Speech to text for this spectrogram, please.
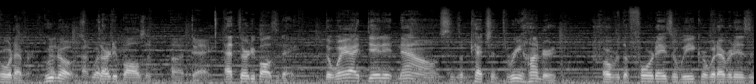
or whatever. Who knows? At Whatever. 30 balls a, a day. At 30 balls a day. The way I did it now, since I'm catching 300 over the four days a week or whatever it is,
